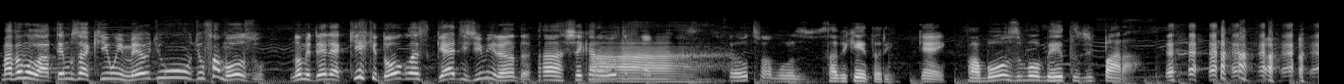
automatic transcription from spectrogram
Mas vamos lá, temos aqui um e-mail de um, de um famoso. O nome dele é Kirk Douglas Guedes de Miranda. Ah, achei que era, outro, fa- Ah, era outro famoso. Sabe quem, Torinho? Quem? Famoso momento de parar.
